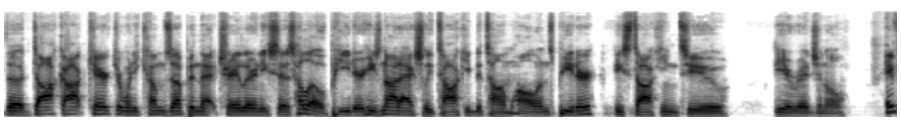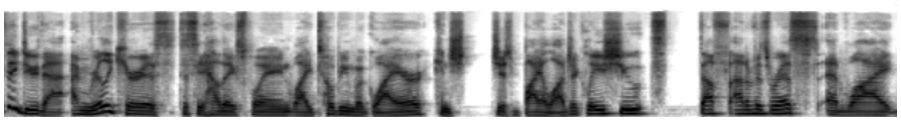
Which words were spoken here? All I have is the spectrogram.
the Doc Ock character when he comes up in that trailer and he says hello Peter, he's not actually talking to Tom Holland's Peter. He's talking to the original. If they do that, I'm really curious to see how they explain why Tobey Maguire can sh- just biologically shoot stuff out of his wrist and why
